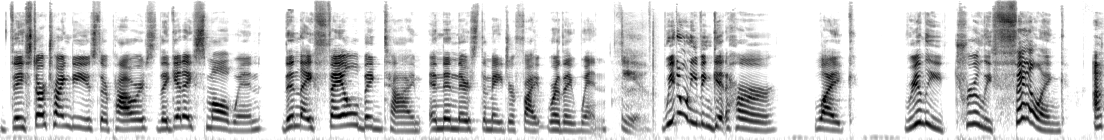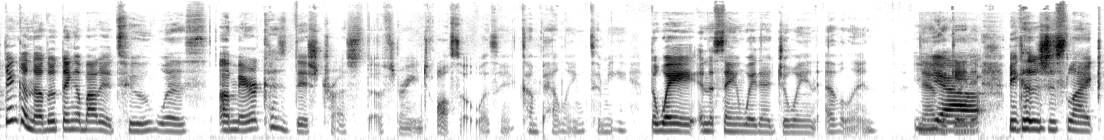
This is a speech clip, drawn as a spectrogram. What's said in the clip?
they start trying to use their powers. They get a small win. Then they fail big time, and then there's the major fight where they win. Yeah. We don't even get her like really truly failing. I think another thing about it too was America's distrust of Strange also wasn't compelling to me. The way, in the same way that Joy and Evelyn navigated, Yeah. because it's just like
